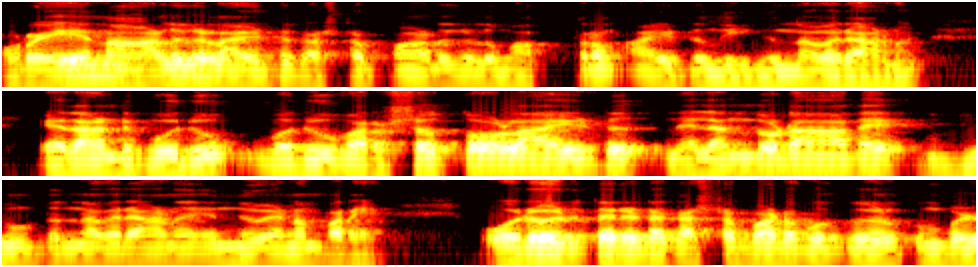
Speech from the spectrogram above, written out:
കുറേ നാളുകളായിട്ട് കഷ്ടപ്പാടുകൾ മാത്രം ആയിട്ട് നീങ്ങുന്നവരാണ്. ഏതാണ്ട് ഇപ്പോൾ ഒരു ഒരു വർഷത്തോളമായിട്ട് നിലം തൊടാതെ ബുദ്ധിമുട്ടുന്നവരാണ് എന്ന് വേണം പറയാം ഓരോരുത്തരുടെ കഷ്ടപ്പാടൊക്കെ കേൾക്കുമ്പോൾ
